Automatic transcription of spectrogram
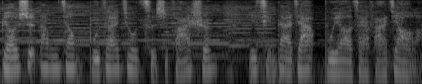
表示他们将不再就此事发生，也请大家不要再发酵了。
